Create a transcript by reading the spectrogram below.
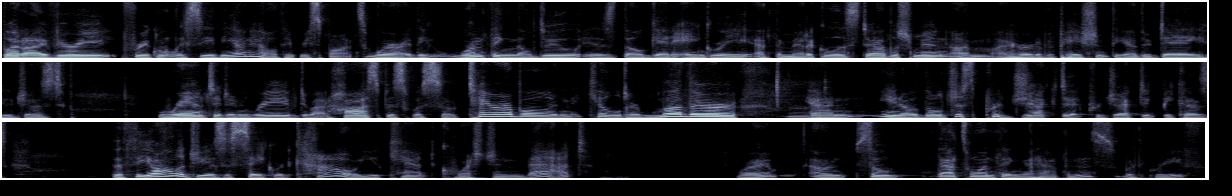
But I very frequently see the unhealthy response where the one thing they'll do is they'll get angry at the medical establishment. Um, I heard of a patient the other day who just ranted and raved about hospice was so terrible and they killed her mother. Oh. And, you know, they'll just project it, project it because the theology is a sacred cow. You can't question that. Right. Um, so that's one thing that happens with grief.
